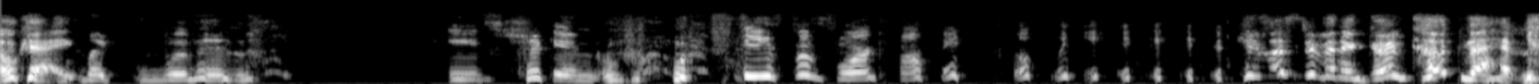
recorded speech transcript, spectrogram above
Okay. Like woman eats chicken with thief before calling police. He must have been a good cook then.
